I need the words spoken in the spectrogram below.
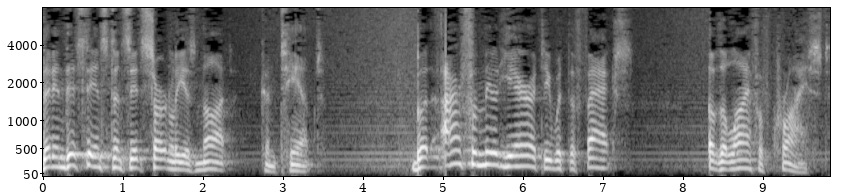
that in this instance it certainly is not contempt. But our familiarity with the facts of the life of Christ.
